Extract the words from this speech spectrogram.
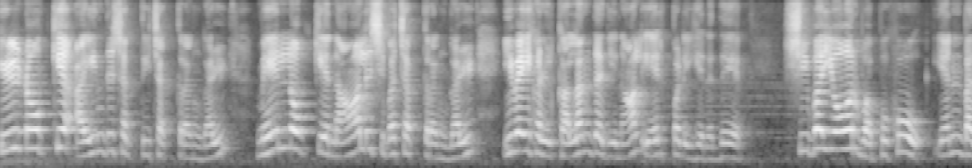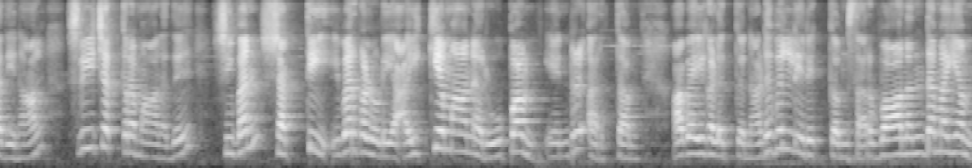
கீழ்நோக்கிய ஐந்து சக்தி சக்கரங்கள் மேல் நோக்கிய நாலு சிவசக்கரங்கள் இவைகள் கலந்ததினால் ஏற்படுகிறது. சிவயோர் வபுகு என்பதினால் ஸ்ரீசக்கரமானது சிவன் சக்தி இவர்களுடைய ஐக்கியமான ரூபம் என்று அர்த்தம். அவைகளுக்கு நடுவில் இருக்கும் சர்வானந்தமயம்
